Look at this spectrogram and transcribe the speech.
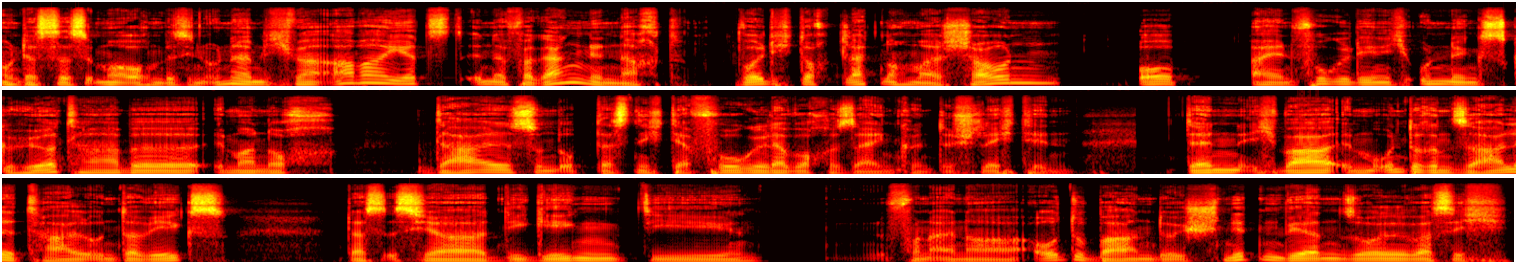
und dass das immer auch ein bisschen unheimlich war, aber jetzt in der vergangenen Nacht wollte ich doch glatt nochmal schauen, ob ein Vogel, den ich unlängst gehört habe, immer noch da ist und ob das nicht der Vogel der Woche sein könnte, schlechthin. Denn ich war im unteren Saaletal unterwegs. Das ist ja die Gegend, die von einer Autobahn durchschnitten werden soll, was ich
